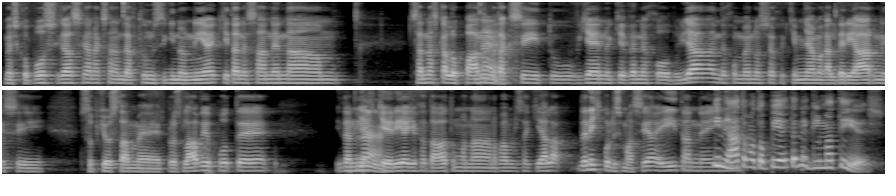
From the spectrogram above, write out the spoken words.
με σκοπό σιγά σιγά να ξαναενταχθούν στην κοινωνία και ήταν σαν ένα, σαν ένα σκαλοπάτι Ναι. μεταξύ του βγαίνω και δεν έχω δουλειά. Ενδεχομένως έχω και μια μεγαλύτερη άρνηση στο ποιος θα με προσλάβει. Οπότε ήταν μια Ναι. ευκαιρία για αυτά τα άτομα να, να πάμε προ τα εκεί. Αλλά δεν έχει πολύ σημασία. Ήταν, Είναι άτομα τα οποία ήταν εγκληματίες.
